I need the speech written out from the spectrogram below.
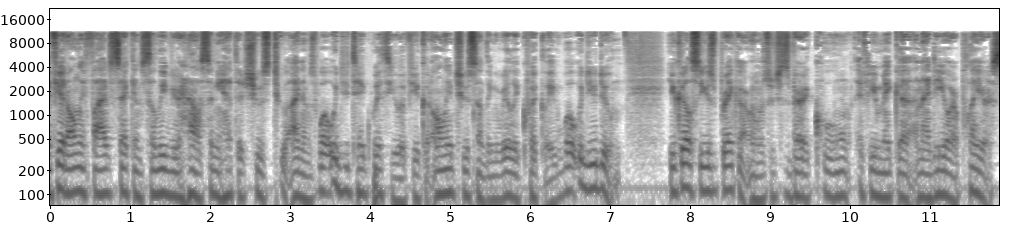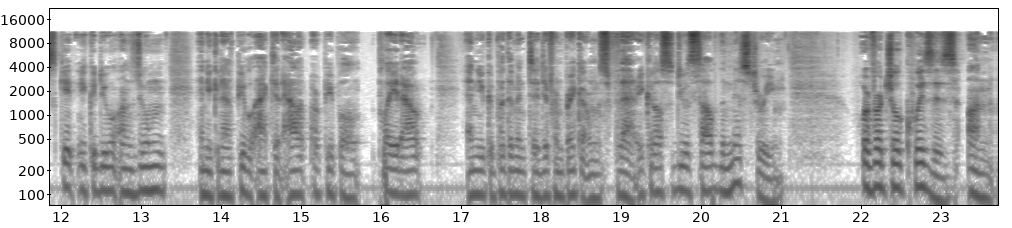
if you had only five seconds to leave your house and you had to choose two items. What would you take with you if you could only choose something really quickly? What would you do? You could also use breakout rooms, which is very cool. If you make a, an idea or a play or a skit, you could do on Zoom, and you could have people act it out or people play it out, and you could put them into different breakout rooms for that. You could also do a solve the mystery or virtual quizzes on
